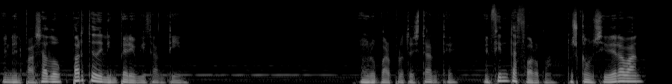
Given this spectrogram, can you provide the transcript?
en el pasado, parte del imperio bizantino. La Europa protestante, en cierta forma, los consideraban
